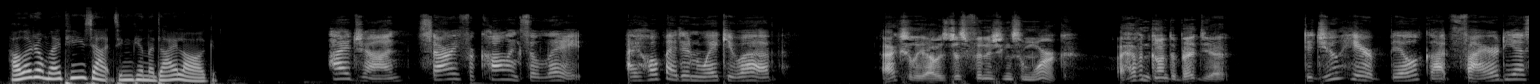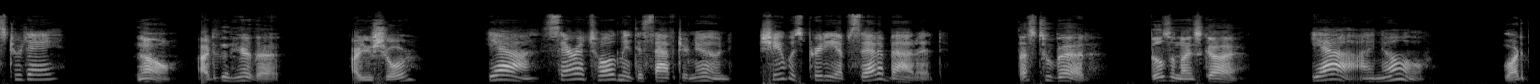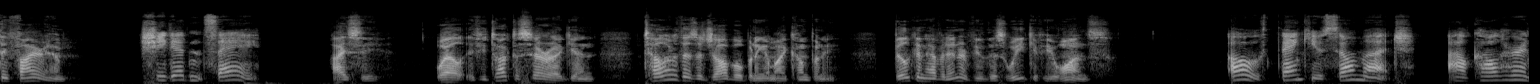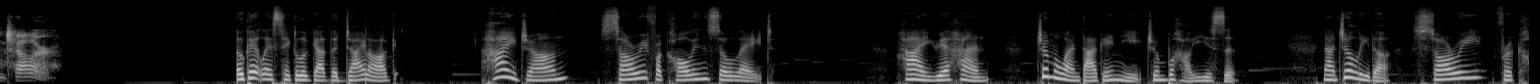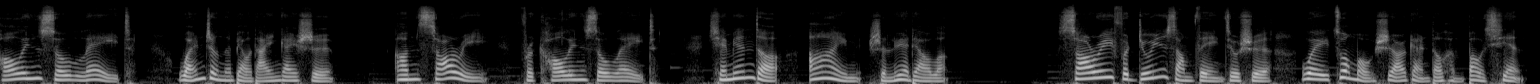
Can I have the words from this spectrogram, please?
好了，让我们来听一下今天的 dialogue。Hi, John. Sorry for calling so late. I hope I didn't wake you up. Actually, I was just finishing some work. I haven't gone to bed yet. Did you hear Bill got fired yesterday? No, I didn't hear that. Are you sure? Yeah, Sarah told me this afternoon. She was pretty upset about it. That's too bad. Bill's a nice guy. Yeah, I know. Why did they fire him? She didn't say. I see. Well, if you talk to Sarah again, tell her there's a job opening at my company. Bill can have an interview this week if he wants. Oh, thank you so much. I'll call her and tell her. Okay, let's take a look at the dialogue. Hi, John. Sorry for calling so late. Hi, 约翰，这么晚打给你，真不好意思。那这里的 Sorry for calling so late，完整的表达应该是 I'm sorry for calling so late。前面的 I'm 省略掉了。 Sorry for doing something 就是为做某事而感到很抱歉。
